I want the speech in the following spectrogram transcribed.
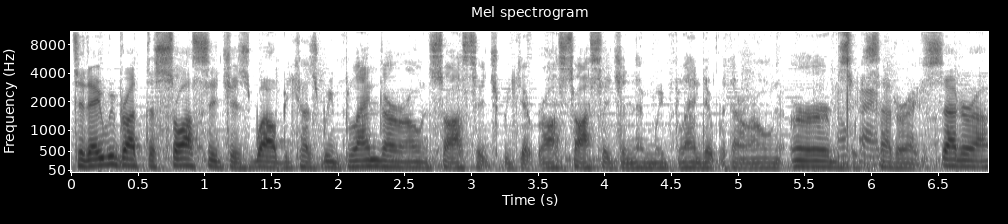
today we brought the sausage as well because we blend our own sausage. We get raw sausage and then we blend it with our own herbs, Okay. et cetera, et cetera.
